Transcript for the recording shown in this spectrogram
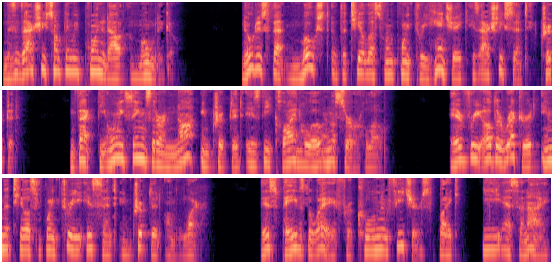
And this is actually something we pointed out a moment ago. Notice that most of the TLS 1.3 handshake is actually sent encrypted. In fact, the only things that are not encrypted is the client hello and the server hello. Every other record in the TLS 1.3 is sent encrypted on the wire. This paves the way for cool new features like ESNI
